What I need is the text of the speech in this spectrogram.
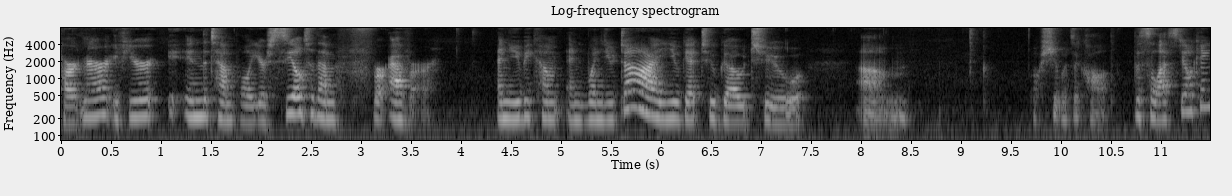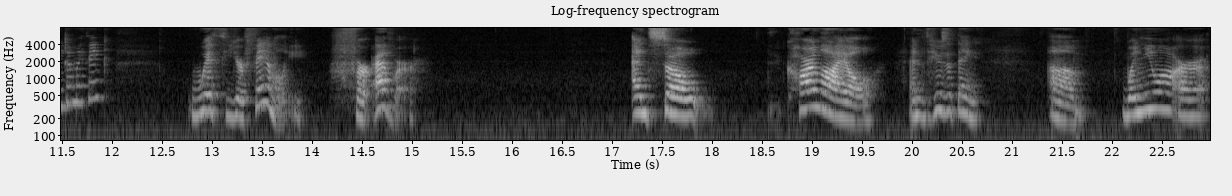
partner. If you're in the temple, you're sealed to them forever, and you become. And when you die, you get to go to, um, oh shoot, what's it called? The Celestial Kingdom, I think, with your family forever. And so, Carlisle, and here's the thing, um, when you are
